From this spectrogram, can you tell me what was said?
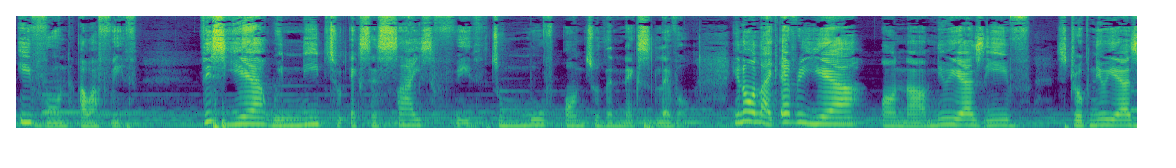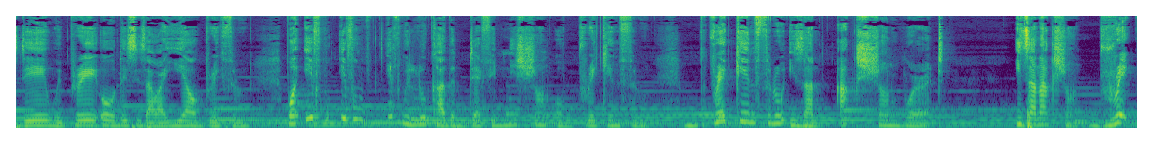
even our faith. This year, we need to exercise faith to move on to the next level. You know, like every year on um, New Year's Eve, stroke New Year's Day, we pray, oh, this is our year of breakthrough. But if even if we look at the definition of breaking through, breaking through is an action word. It's an action. Break.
